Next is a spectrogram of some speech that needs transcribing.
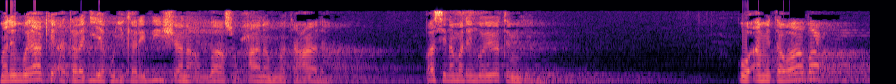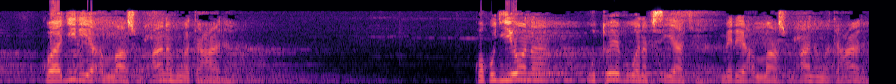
Malengo yake atarajia kujikaribisha na Allah subhanahu wa ta'ala. Basi na malengo yoyote mengine. Kwa ametawadha kwa ajili ya Allah subhanahu wa ta'ala. Kwa kujiona utwevu wa nafsi yake mbele ya Allah subhanahu wa ta'ala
